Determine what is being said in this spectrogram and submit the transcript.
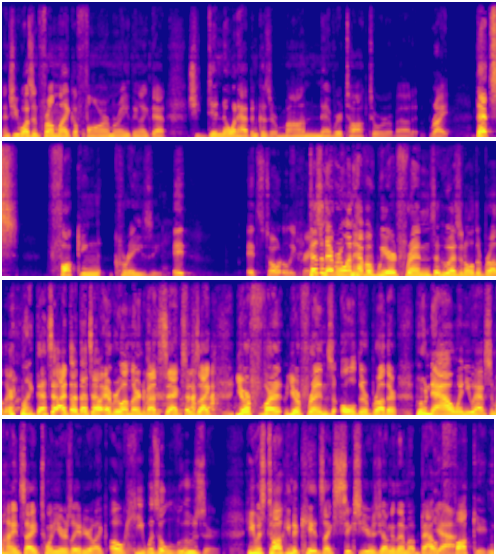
And she wasn't from like a farm or anything like that. She didn't know what happened because her mom never talked to her about it. Right. That's fucking crazy. it it's totally crazy Doesn't everyone have a weird friend who has an older brother? Like that's how, I thought that's how everyone learned about sex. It was like your fr- your friend's older brother who now when you have some hindsight 20 years later you're like, "Oh, he was a loser. He was talking to kids like 6 years younger than him about Yeah. fucking."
